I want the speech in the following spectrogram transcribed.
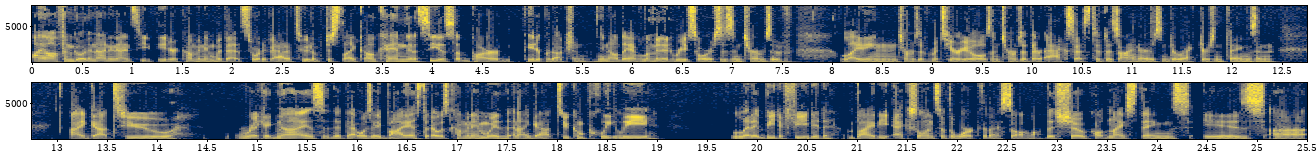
I often go to 99 seat theater coming in with that sort of attitude of just like, okay, I'm going to see a subpar theater production. You know, they have limited resources in terms of lighting, in terms of materials, in terms of their access to designers and directors and things. And I got to recognize that that was a bias that I was coming in with, and I got to completely let it be defeated by the excellence of the work that I saw. This show called Nice Things is uh,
